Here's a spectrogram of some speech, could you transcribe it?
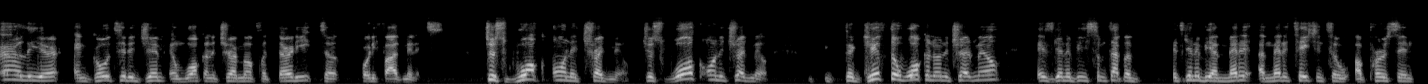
earlier and go to the gym and walk on the treadmill for 30 to 45 minutes. Just walk on a treadmill. Just walk on a treadmill. The gift of walking on a treadmill is going to be some type of it's going to be a, med- a meditation to a person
